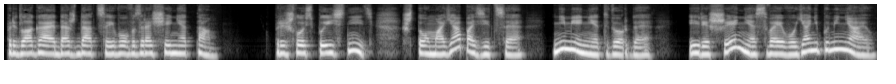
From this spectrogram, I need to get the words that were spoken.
предлагая дождаться его возвращения там. Пришлось пояснить, что моя позиция не менее твердая, и решение своего я не поменяю.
